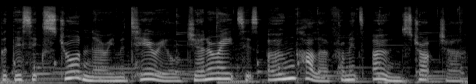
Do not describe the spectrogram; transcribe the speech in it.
But this extraordinary material generates its own colour from its own structure.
